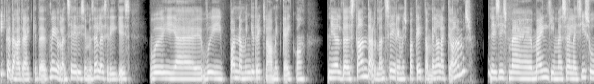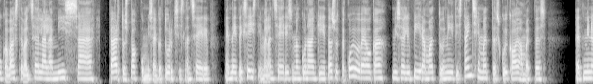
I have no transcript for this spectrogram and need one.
ikka tahad rääkida, et me ju lansseerisime selles riigis või, äh, või panna mingid reklaamid käiku. nii-öelda standard lansseerimispakett on meil alati olemas ja siis me mängime selle sisuga vastavalt sellele, mis äh, väärtuspakkumisega turg siis lansseerib et näiteks Eesti me lansseerisime kunagi tasuta kojuveoga, mis oli piiramatu nii distantsi mõttes kui ka aja mõttes. et minu,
